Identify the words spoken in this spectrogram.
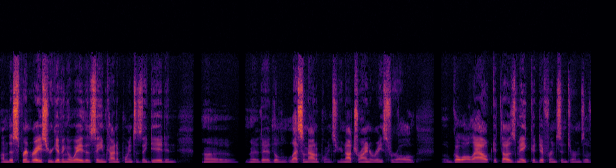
Um, this sprint race, you're giving away the same kind of points as they did, and uh, the the less amount of points. You're not trying to race for all go all out. It does make a difference in terms of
